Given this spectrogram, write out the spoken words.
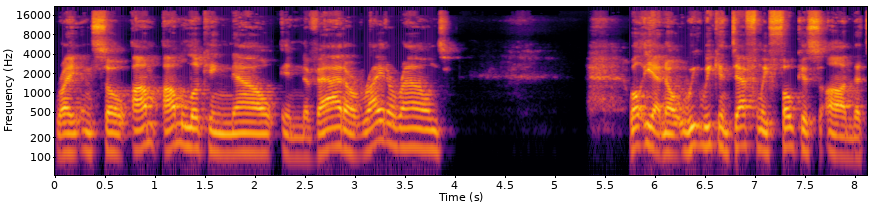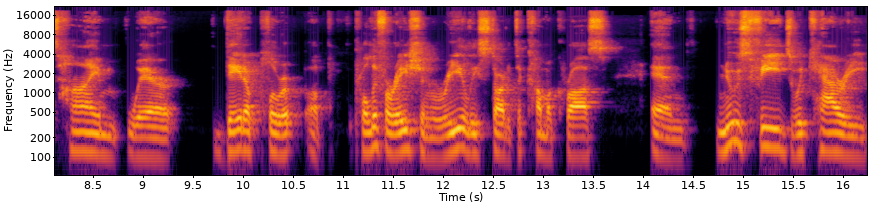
Right, and so I'm I'm looking now in Nevada, right around well, yeah, no, we, we can definitely focus on the time where data uh, proliferation really started to come across, and news feeds would carry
